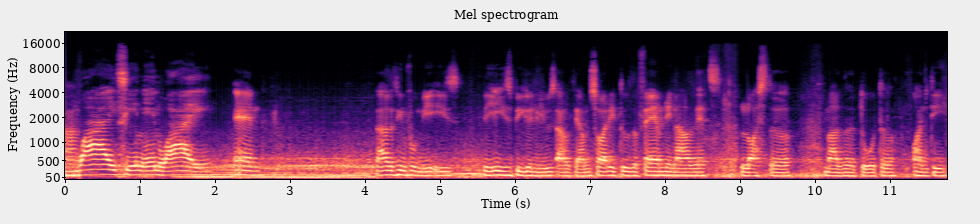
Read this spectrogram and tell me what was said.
Uh. Why CNN? Why? And the other thing for me is there is bigger news out there. I'm sorry to the family now that's lost a mother, daughter, auntie.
